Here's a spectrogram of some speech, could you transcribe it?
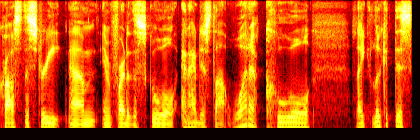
cross the street um, in front of the school. And I just thought, what a cool like look at this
